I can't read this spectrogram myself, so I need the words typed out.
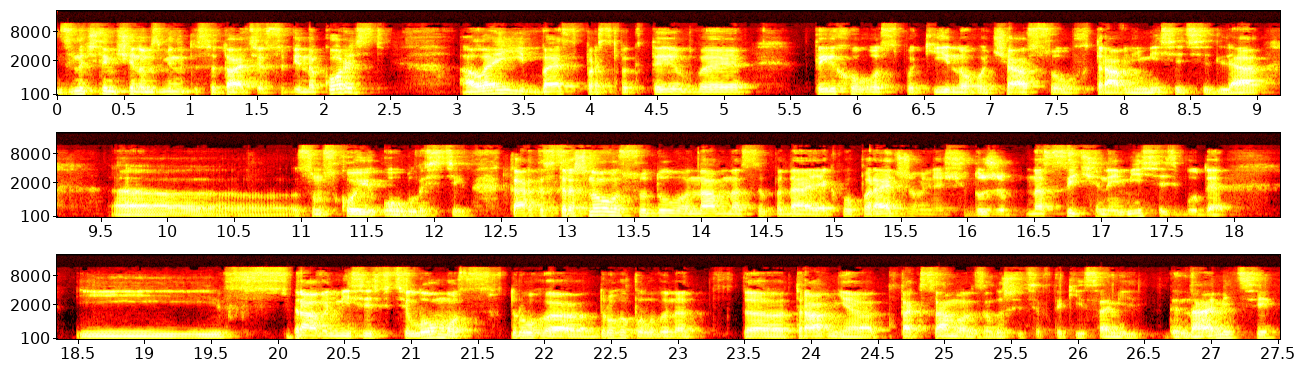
значним чином змінити ситуацію собі на користь, але і без перспективи тихого, спокійного часу в травні місяці для е, Сумської області. Карта страшного суду вона в нас випадає як попереджування, що дуже насичений місяць буде І в травень місяць в цілому, с- друга, друга половина е, травня так само залишиться в такій самій динаміці.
